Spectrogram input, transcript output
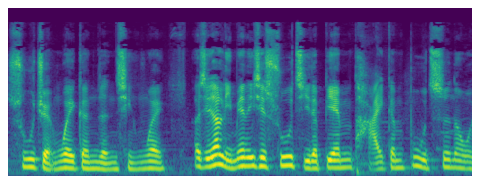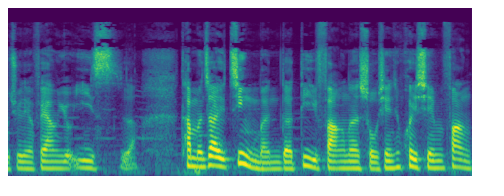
书卷味跟人情味，而且它里面的一些书籍的编排跟布置呢，我觉得也非常有意思啊。他们在进门的地方呢，首先会先放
